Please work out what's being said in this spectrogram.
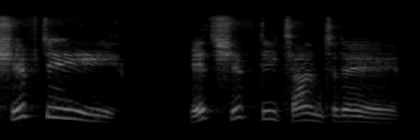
shifty! It's shifty time today.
